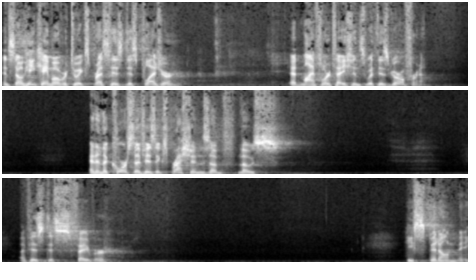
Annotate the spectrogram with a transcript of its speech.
And so he came over to express his displeasure at my flirtations with his girlfriend. And in the course of his expressions of those, of his disfavor, he spit on me.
